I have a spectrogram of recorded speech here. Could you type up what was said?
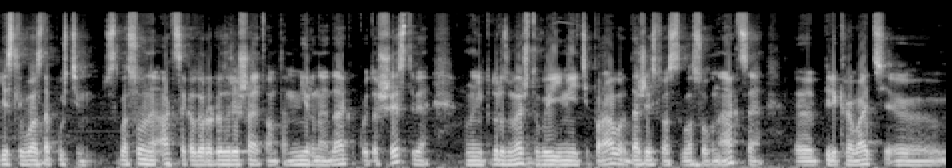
если у вас, допустим, согласованная акция, которая разрешает вам там мирное, да, какое-то шествие, она не подразумевает, что вы имеете право, даже если у вас согласованная акция, э, перекрывать э,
